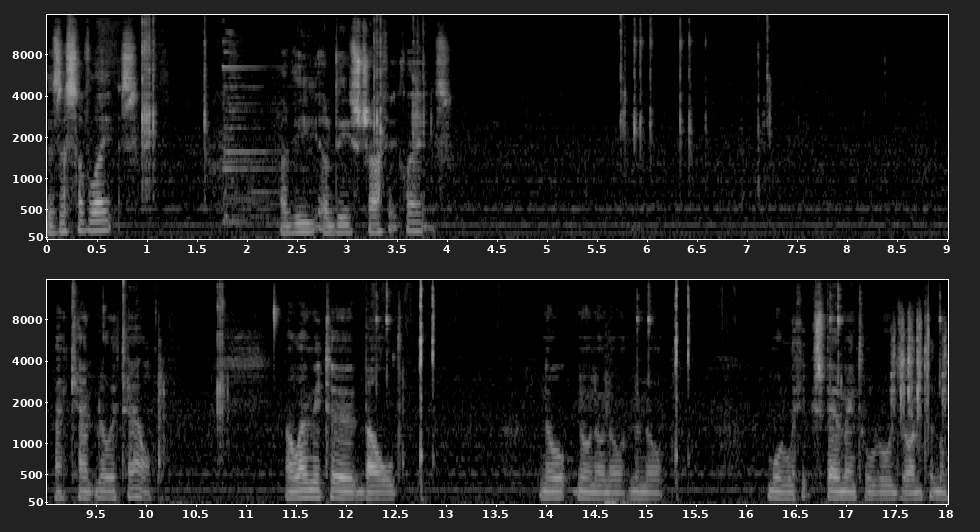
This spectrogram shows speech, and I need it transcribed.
Does this have lights? Are these are these traffic lights? I can't really tell. Allow me to build. No, no, no, no, no, no. More like experimental roads onto them.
